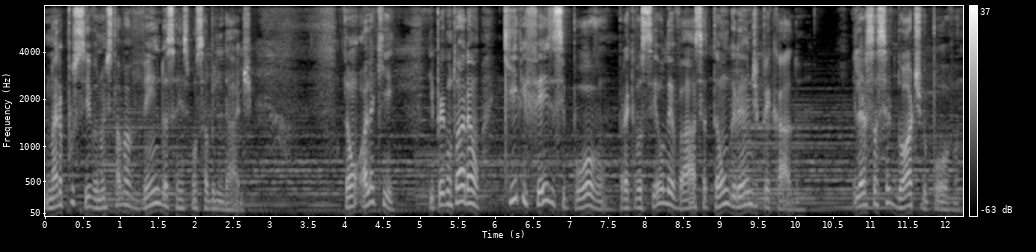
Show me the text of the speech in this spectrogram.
não era possível, não estava vendo essa responsabilidade. Então, olha aqui. E perguntou Arão: que lhe fez esse povo para que você o levasse a tão grande pecado? Ele era sacerdote do povo.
